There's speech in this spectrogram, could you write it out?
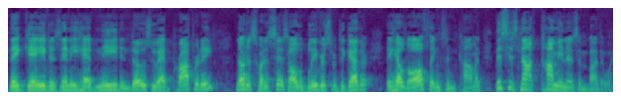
They gave as any had need, and those who had property. Notice what it says all the believers were together. They held all things in common. This is not communism, by the way.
